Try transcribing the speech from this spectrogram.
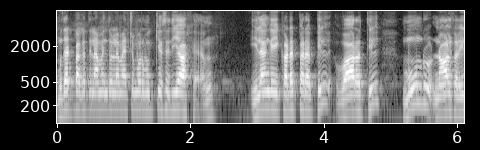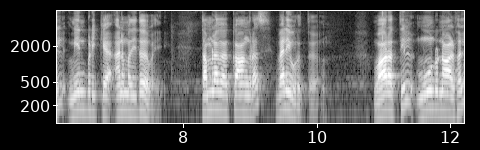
முதற் பக்கத்தில் அமைந்துள்ள மற்றொரு முக்கிய செய்தியாக இலங்கை கடற்பரப்பில் வாரத்தில் மூன்று நாள்களில் மீன்பிடிக்க அனுமதி தேவை. தமிழக காங்கிரஸ் வலியுறுத்து. வாரத்தில் மூன்று நாள்கள்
